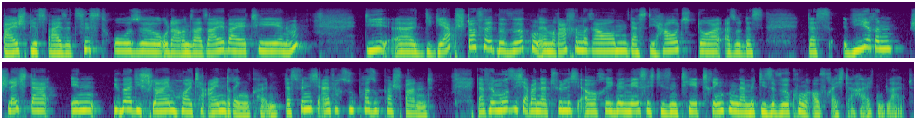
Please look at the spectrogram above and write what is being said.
Beispielsweise Zistrose oder unser Salbeitee. Ne? Die, äh, die Gerbstoffe bewirken im Rachenraum, dass die Haut dort, also dass, dass Viren schlechter in, über die Schleimhäute eindringen können. Das finde ich einfach super, super spannend. Dafür muss ich aber natürlich auch regelmäßig diesen Tee trinken, damit diese Wirkung aufrechterhalten bleibt.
